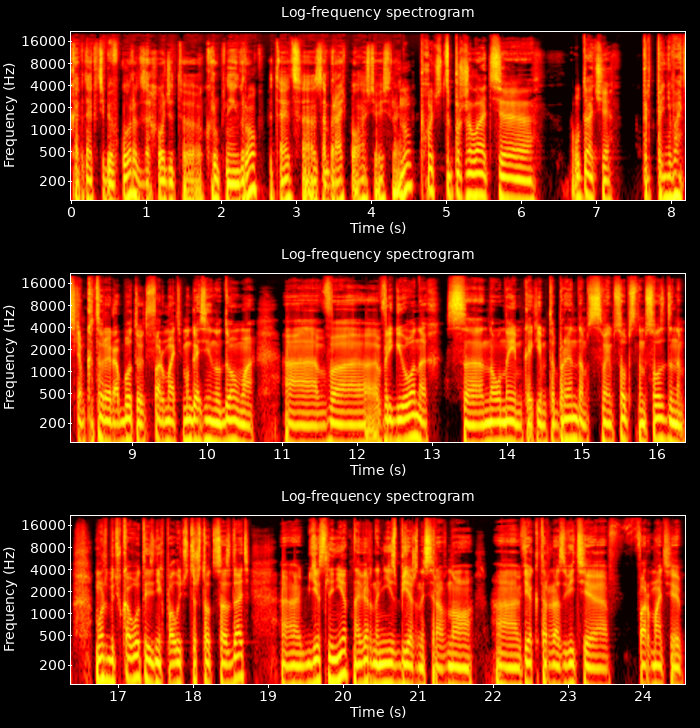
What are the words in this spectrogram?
когда к тебе в город заходит э, крупный игрок и пытается забрать полностью весь рынок. Ну, хочется пожелать э, удачи предпринимателям, которые работают в формате магазину дома а, в, в регионах с no name каким-то брендом, с своим собственным созданным. Может быть, у кого-то из них получится что-то создать. А, если нет, наверное, неизбежно все равно а, вектор развития формате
